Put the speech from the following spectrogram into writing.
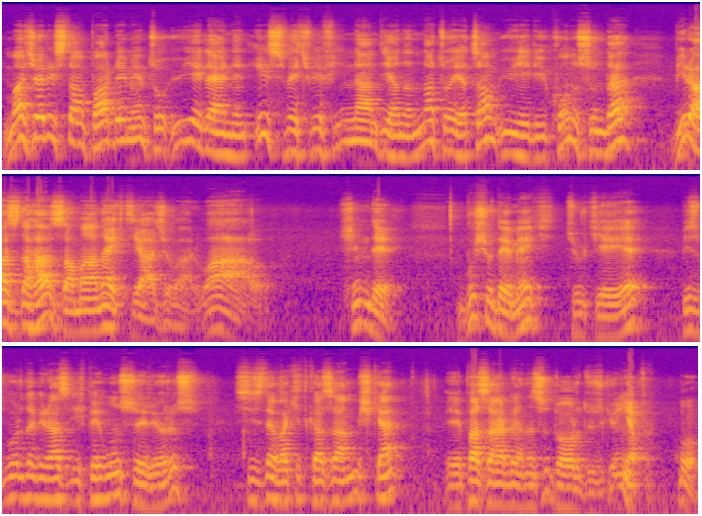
Macaristan parlamento üyelerinin İsveç ve Finlandiya'nın NATO'ya tam üyeliği konusunda biraz daha zamana ihtiyacı var. Wow! Şimdi bu şu demek Türkiye'ye biz burada biraz ipe un veriyoruz. Siz de vakit kazanmışken e, pazarlığınızı doğru düzgün yapın. Bu.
